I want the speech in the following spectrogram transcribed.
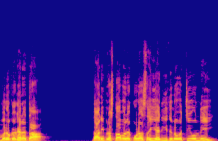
మరొక ఘనత దాని ప్రస్తావన కూడా సహీ హదీసులో వచ్చి ఉంది.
